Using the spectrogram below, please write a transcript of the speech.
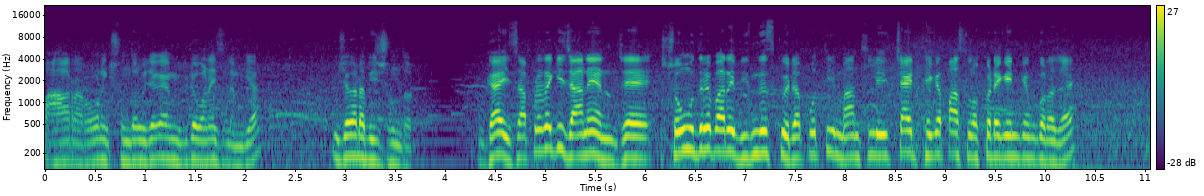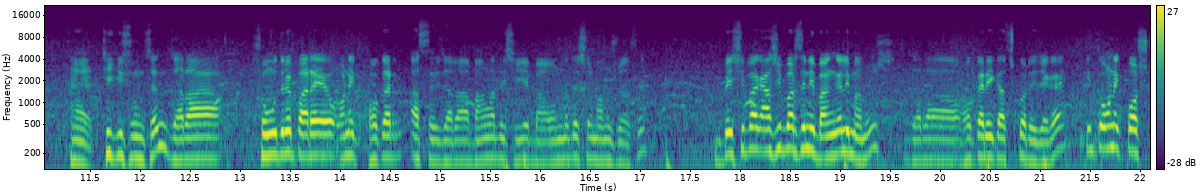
পাহাড় আরও অনেক সুন্দর, ওই জায়গায় আমি ভিডিও বানাইছিলাম গিয়া, ওই জায়গাটা বেশি সুন্দর। গাইস আপনারা কি জানেন যে সমুদ্রে পারে বিজনেস করে প্রতি মান্থলি চার থেকে পাঁচ লক্ষ টাকা ইনকাম করা যায়? হ্যাঁ ঠিকই শুনছেন। যারা সমুদ্রে পারে অনেক হকার আছে, যারা বাংলাদেশি বা অন্য দেশের মানুষও আছে, বেশিরভাগ আশি পার্সেন্টই বাঙালি মানুষ যারা হকারি কাজ করে জায়গায়। কিন্তু অনেক কষ্ট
